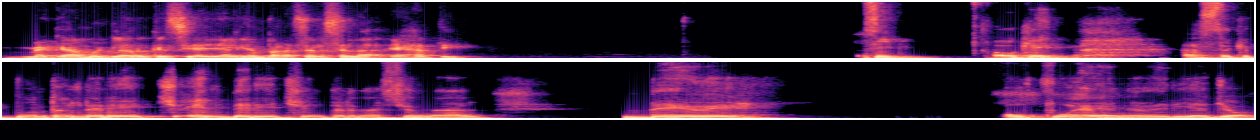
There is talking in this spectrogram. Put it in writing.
me queda muy claro que si hay alguien para hacérsela, es a ti. Ok. ¿Hasta qué punto el derecho, el derecho internacional debe o puede, añadiría yo,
